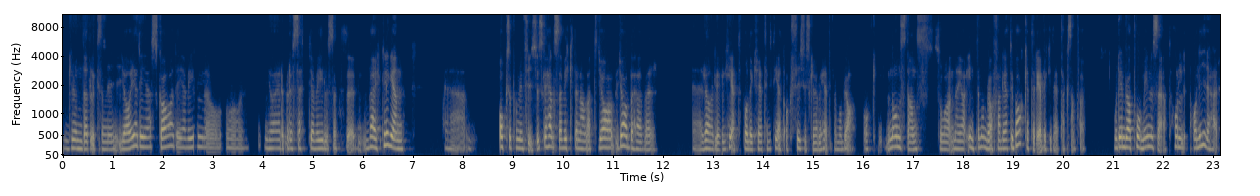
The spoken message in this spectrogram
grundad liksom i, gör jag det jag ska, det jag vill och, och gör jag det på det sätt jag vill. Så att eh, verkligen eh, också på min fysiska hälsa, vikten av att jag, jag behöver rörlighet, både kreativitet och fysisk rörlighet för att må bra. Och någonstans så när jag inte mår bra faller jag tillbaka till det, vilket jag är tacksam för. Och det är en bra påminnelse att håll, håll i det här.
